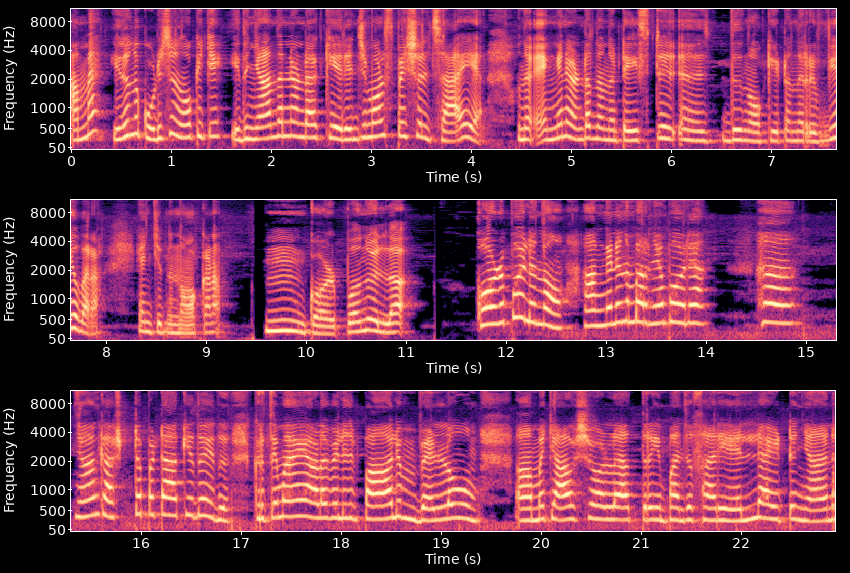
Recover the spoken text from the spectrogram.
അമ്മ ഇതൊന്ന് കുടിച്ചു നോക്കിക്കേ. ഇത് ഞാൻ തന്നെ ഉണ്ടാക്കിയ രഞ്ജിമോൾ സ്പെഷ്യൽ ചായയാ. ഒന്ന് എങ്ങനെയുണ്ടെന്നൊന്ന് ടേസ്റ്റ് ഇത് നോക്കിയിട്ടൊന്ന് റിവ്യൂ പറ. എനിക്കിത് നോക്കണം. കുഴപ്പമൊന്നുമില്ല. കുഴപ്പമില്ലെന്നോ? അങ്ങനെയൊന്നും പറഞ്ഞാൽ പോരാ. ഹാ. ഞാൻ കഷ്ടപ്പെട്ടാക്കിയത് ഇത്. കൃത്യമായ അളവിൽ പാലും വെള്ളവും അമ്മയ്ക്ക് ആവശ്യമുള്ള അത്രയും പഞ്ചസാരയും എല്ലാം ഇട്ട് ഞാൻ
